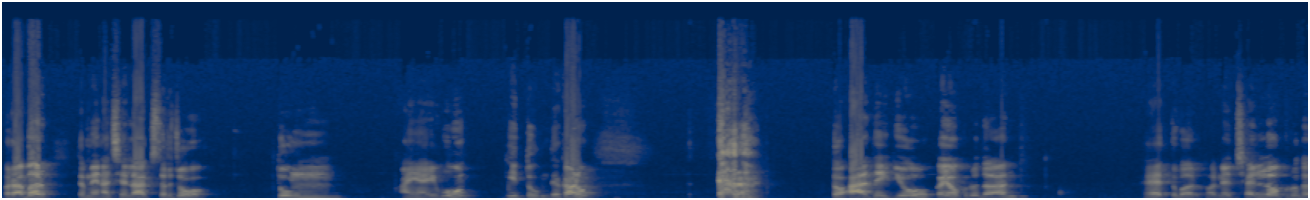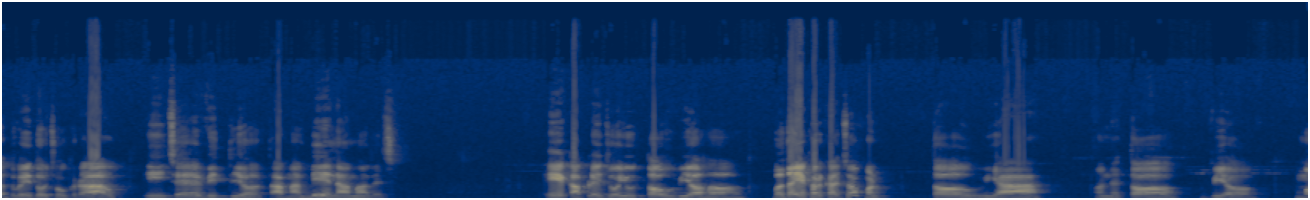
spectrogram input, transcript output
બરાબર? તમે એના છેલ્લા અક્ષર જુઓ. તુમ. અહીંયા આવ્યું. ઈતુમ દેખાડું? તો આ થઈ ગયું કયો કૃદંત? હેતવર્થ. અને છેલ્લો કૃદંત વૈદો છોકરાવ. એ છે વિદ્યત આમાં બે નામ આવે છે. એક આપણે જોયું તવ્ય. બધા એક હરખા છો પણ. તવ્યા અને તવ્ય. મ.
